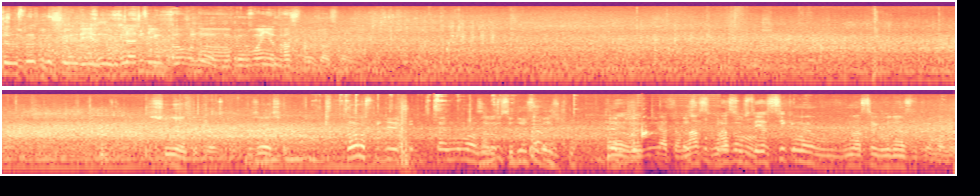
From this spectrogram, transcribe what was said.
Це розповідно, що він дає право на керування транспортним засобом. Транспортний засіб. Зараз тоді, якщо питань немає, зараз під розписку. Ребята, в нас, в нас стоять стільки ми в нас цих годин затримали.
